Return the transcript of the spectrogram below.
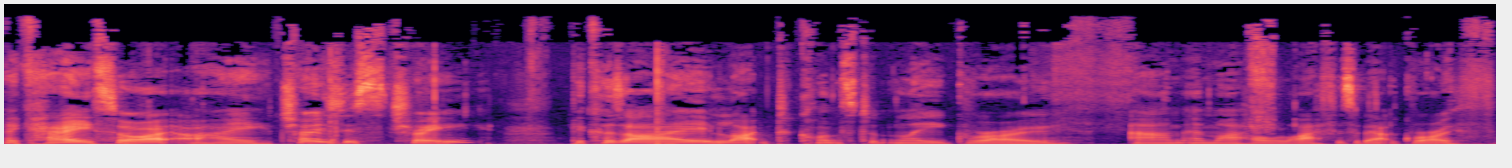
Okay, so I, I chose this tree because I like to constantly grow, um, and my whole life is about growth.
